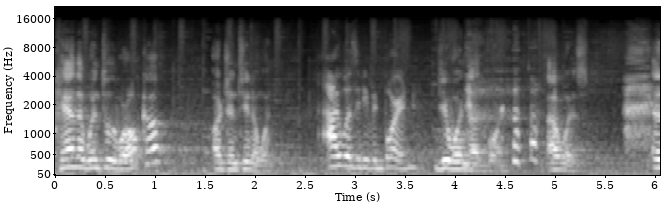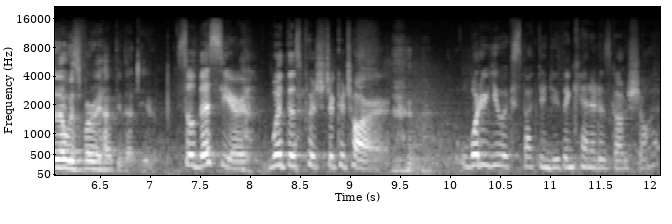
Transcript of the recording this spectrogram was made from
Canada went to the World Cup, Argentina won. I wasn't even born. You were not born. I was. And I was very happy that year. So this year, with this push to Qatar, what are you expecting? Do you think Canada's got a shot?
